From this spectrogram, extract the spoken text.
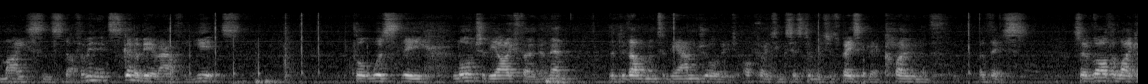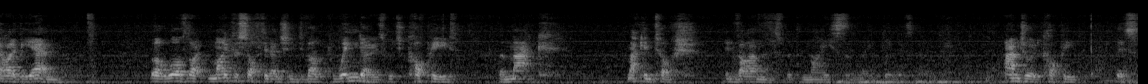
mice and stuff. I mean, it's going to be around for years. But was the launch of the iPhone and then the development of the Android operating system, which is basically a clone of, of this. So rather like IBM, well, rather like Microsoft eventually developed Windows, which copied the Mac, Macintosh environment with the mice and the Android copied this,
